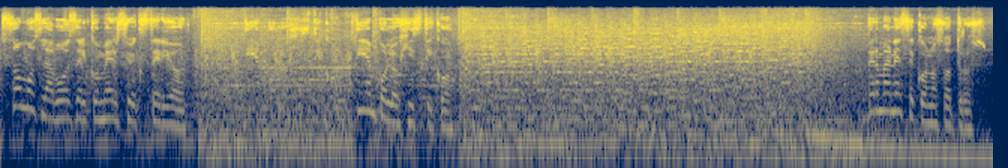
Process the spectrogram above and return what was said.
Somos la voz del comercio exterior. Tiempo logístico. Tiempo logístico. Permanece con nosotros.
